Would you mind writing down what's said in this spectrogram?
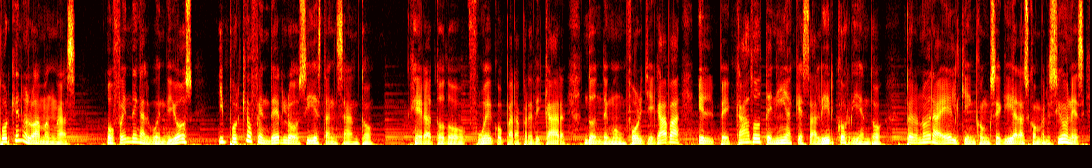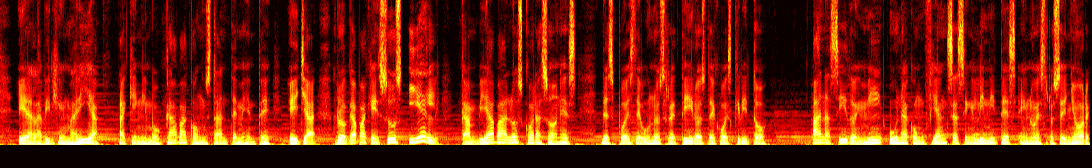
¿Por qué no lo aman más? ¿Ofenden al buen Dios? ¿Y por qué ofenderlo si es tan santo? Era todo fuego para predicar. Donde Montfort llegaba, el pecado tenía que salir corriendo. Pero no era él quien conseguía las conversiones, era la Virgen María, a quien invocaba constantemente. Ella rogaba a Jesús y él cambiaba los corazones. Después de unos retiros dejó escrito, ha nacido en mí una confianza sin límites en nuestro Señor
